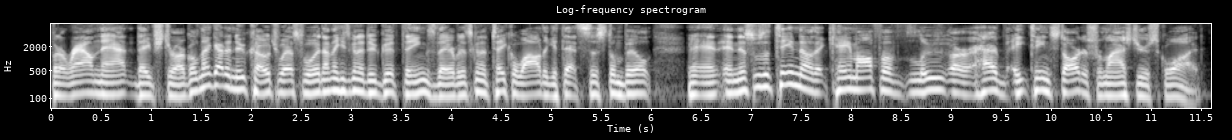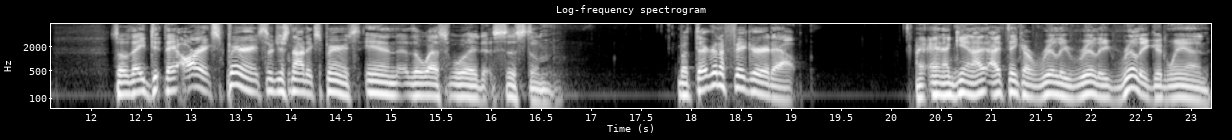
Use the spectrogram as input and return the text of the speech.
But around that, they've struggled. And they got a new coach, Westwood. I think he's going to do good things there, but it's going to take a while to get that system built. And and this was a team though that came off of lose or had 18 starters from last year's squad. So they they are experienced. They're just not experienced in the Westwood system but they're going to figure it out. And again, I, I, think a really, really, really good win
